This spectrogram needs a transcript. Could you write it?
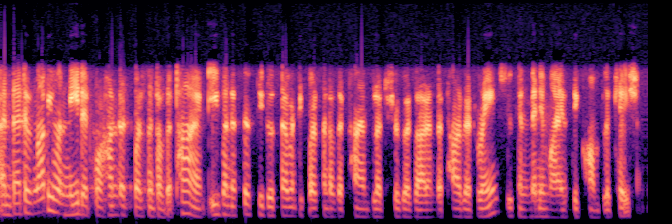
And that is not even needed for 100% of the time. Even if 50 to 70% of the time blood sugars are in the target range, you can minimize the complications.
